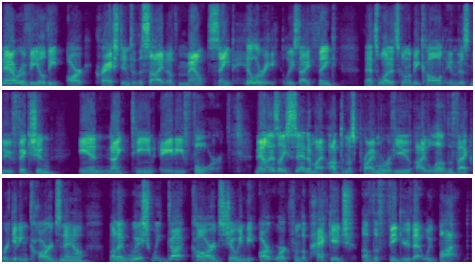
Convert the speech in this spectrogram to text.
now reveal the Ark crashed into the side of Mount St. Hilary. At least I think that's what it's going to be called in this new fiction in 1984. Now, as I said in my Optimus Primal review, I love the fact we're getting cards now, but I wish we got cards showing the artwork from the package of the figure that we bought.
